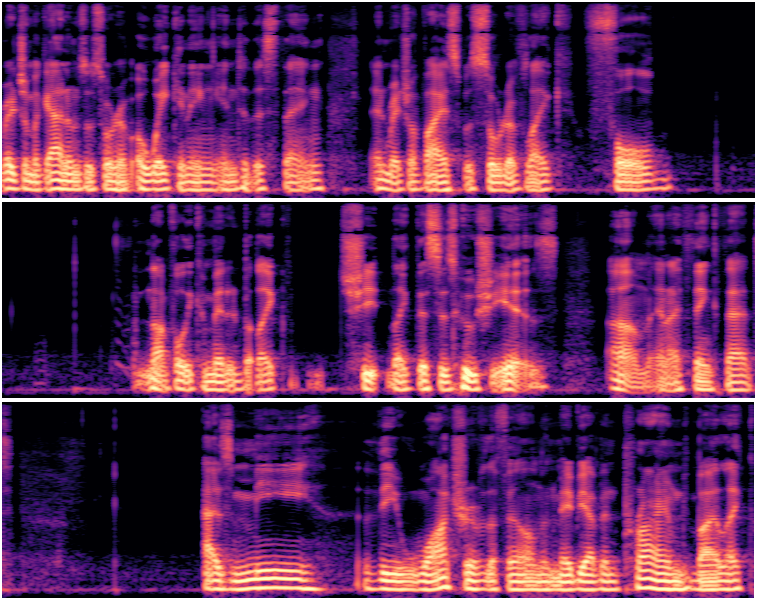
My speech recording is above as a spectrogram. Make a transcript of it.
Rachel McAdams was sort of awakening into this thing, and Rachel Weisz was sort of like full, not fully committed, but like she like this is who she is. Um, and I think that as me, the watcher of the film, and maybe I've been primed by like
